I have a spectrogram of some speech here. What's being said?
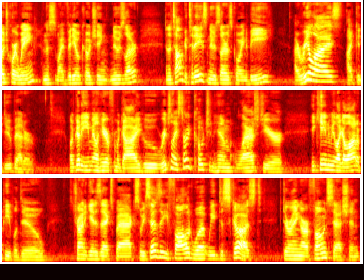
Coach Corey Wayne, and this is my video coaching newsletter. And the topic of today's newsletter is going to be I realized I could do better. Well, I've got an email here from a guy who originally I started coaching him last year. He came to me like a lot of people do. He's trying to get his ex back. So he says that he followed what we discussed during our phone session.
